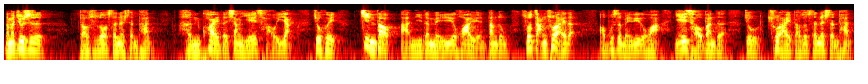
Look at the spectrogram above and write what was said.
那么就是表示说，神的审判很快的像野草一样，就会进到啊你的美丽的花园当中所长出来的，而不是美丽的花，野草般的就出来，表示神的审判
